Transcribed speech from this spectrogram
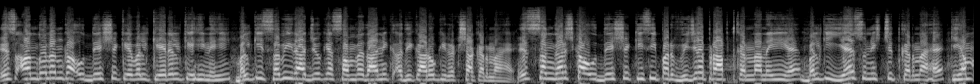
इस आंदोलन का उद्देश्य केवल केरल के ही नहीं, बल्कि सभी राज्यों के संवैधानिक अधिकारों की रक्षा करना है। इस संघर्ष का उद्देश्य किसी पर विजय प्राप्त करना नहीं है, बल्कि यह सुनिश्चित करना है कि हम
